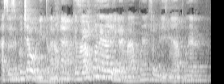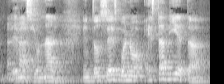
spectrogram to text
Hasta se escucha bonito, ¿no? como que me va a poner alegre, me va a poner feliz, me va a poner emocional. Entonces, bueno, esta dieta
